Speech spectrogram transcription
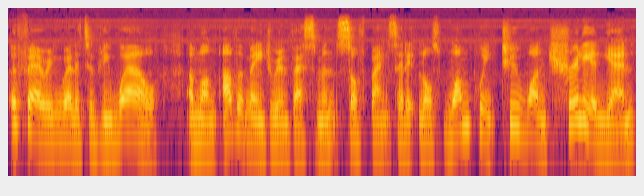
are faring relatively well. Among other major investments, SoftBank said it lost 1.21 trillion yen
